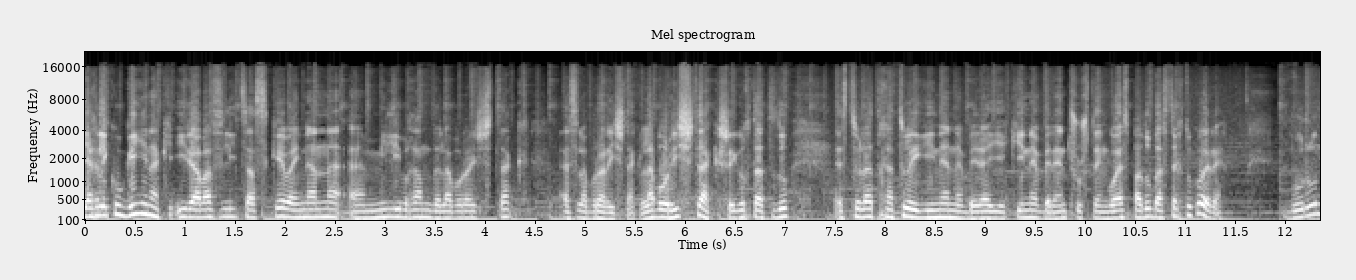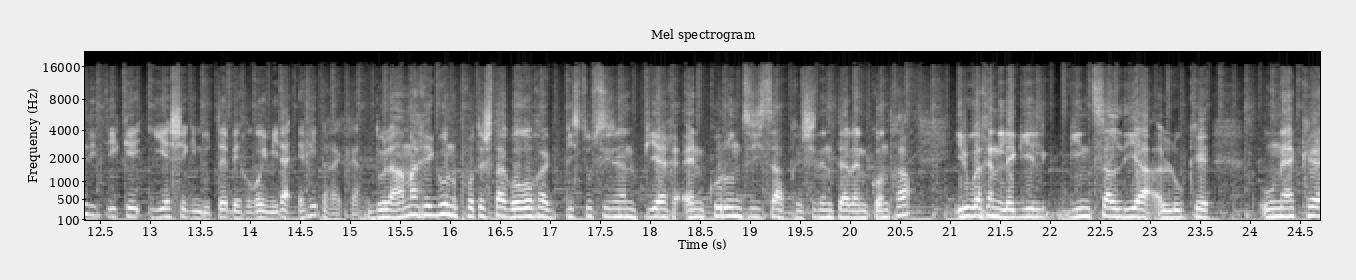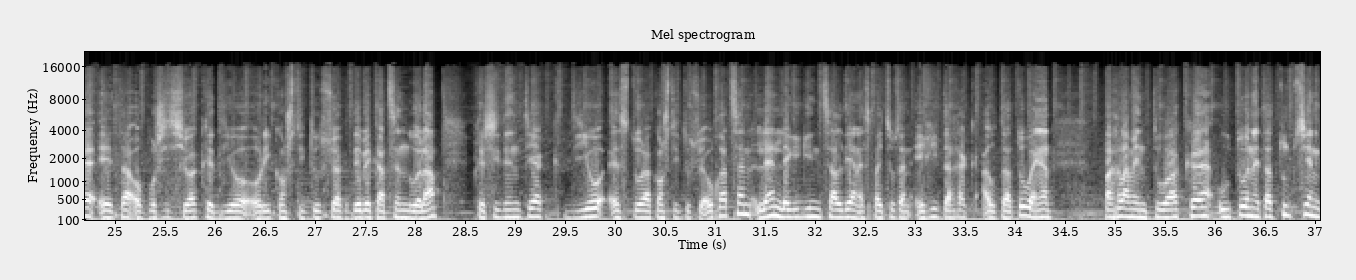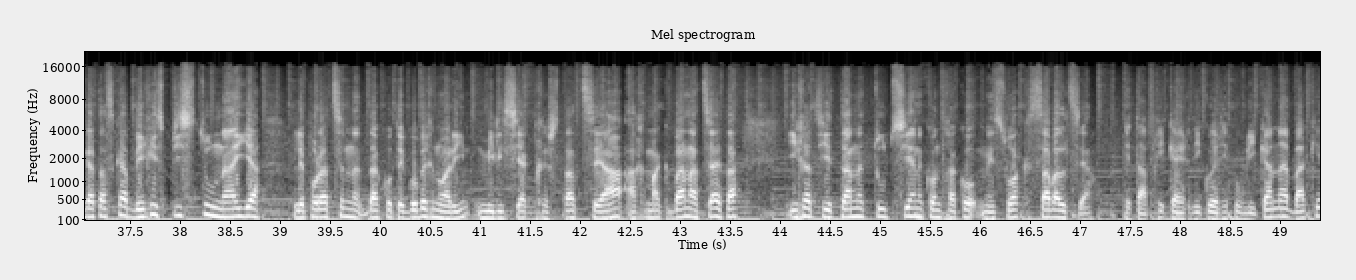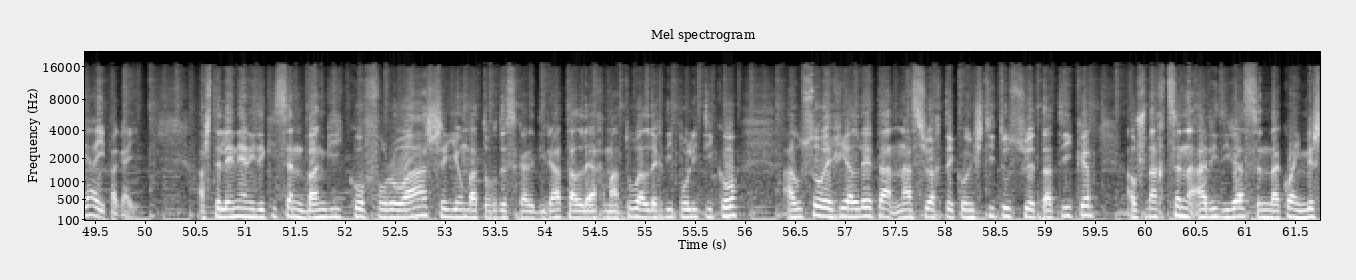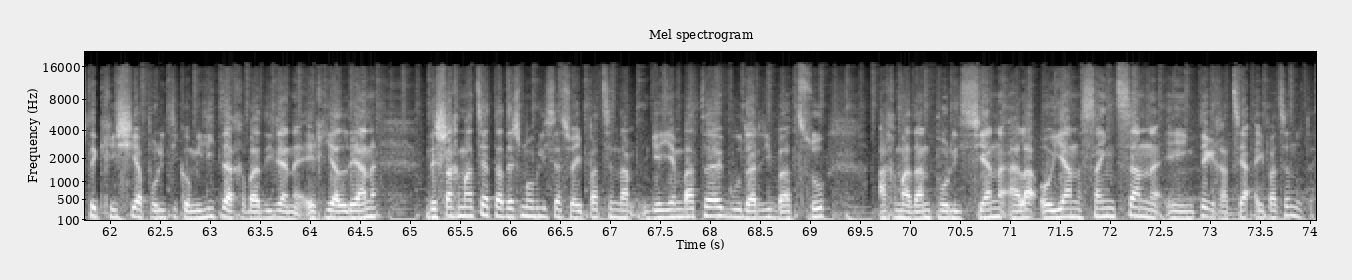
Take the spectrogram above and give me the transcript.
jarleku gehienak irabaz litzazke, baina eh, Miliband laboristak, ez laboristak, laboristak segurtatu du, ez duela tratu eginen beraiekin beren txustengoa ez padu baztertuko ere. Burunditik ies egin dute berrogoi mila erritarrak. Dula amarregun protesta gogorrak piztu ziren Pierre Nkuruntziza presidentearen kontra. Irugarren legil gintzaldia luke unek eta oposizioak dio hori konstituzioak debekatzen duela, presidentiak dio ez duela konstituzioa. Urratzen, lehen legigintzaldian ezpaitzuten egitarrak hautatu, baina parlamentuak utuen eta tutzien gatazka berriz piztu nahia leporatzen dakote gobernuari, miliziak prestatzea, ahmak banatzea eta irratietan tutzien kontrako mezuak zabaltzea. Eta Afrika Erdiko Errepublikan bakea ipagai. Astelenean idekizen bangiko foroa, seion bat ordezkare dira, talde ahmatu, alderdi politiko, auzo herrialde eta nazioarteko instituzioetatik, hausnartzen ari dira zendakoa inbeste krisia politiko-militar badiren herrialdean, desahmatzea eta desmobilizazioa ipatzen da. Gehien bat gudari batzu ahmadan polizian ala oian zaintzan e integratzea aipatzen dute.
